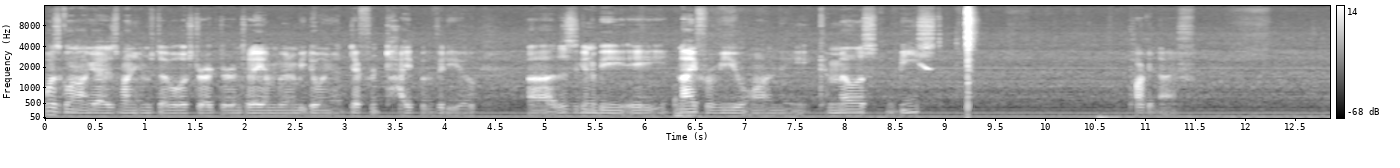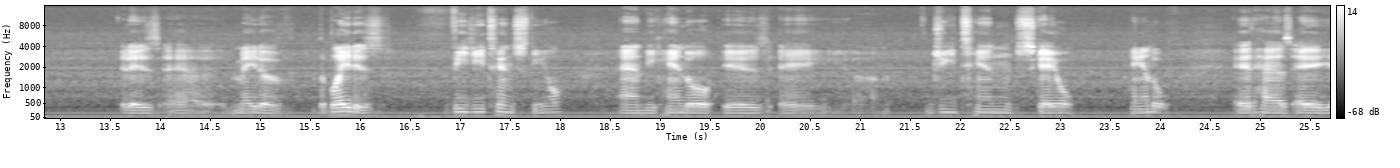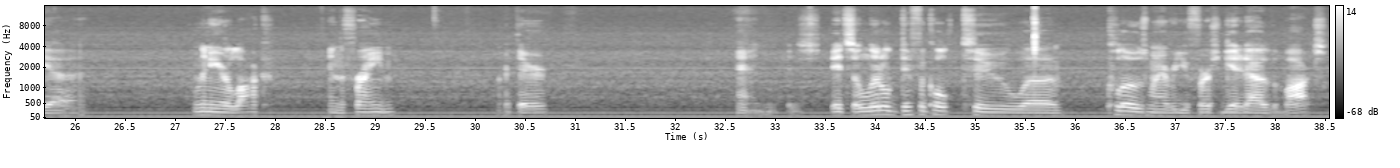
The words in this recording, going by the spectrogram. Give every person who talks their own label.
Speaker 1: What's going on guys, my name is Devilish Director and today I'm going to be doing a different type of video. Uh, this is going to be a knife review on the Camillus Beast pocket knife. It is uh, made of, the blade is VG10 steel and the handle is a um, G10 scale handle. It has a uh, linear lock in the frame right there. And it's, it's a little difficult to uh, close whenever you first get it out of the box.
